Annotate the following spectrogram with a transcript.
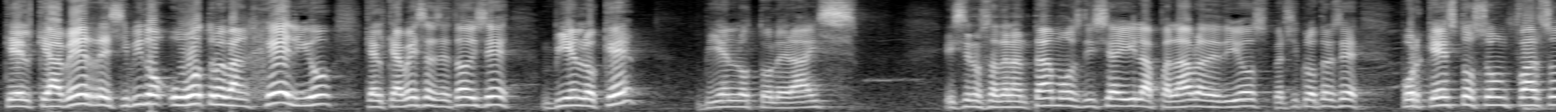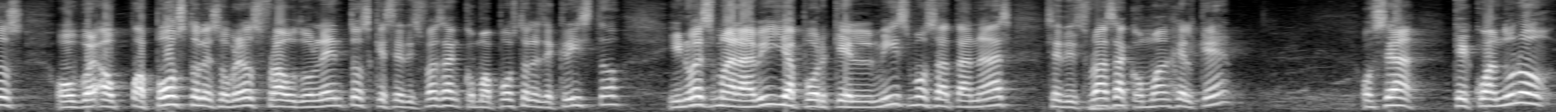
que el que habéis recibido u otro evangelio que el que habéis aceptado, dice, bien lo que, bien lo toleráis. Y si nos adelantamos, dice ahí la palabra de Dios, versículo 13, porque estos son falsos apóstoles, obreros fraudulentos que se disfrazan como apóstoles de Cristo. Y no es maravilla porque el mismo Satanás se disfraza como ángel qué. O sea, que cuando uno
